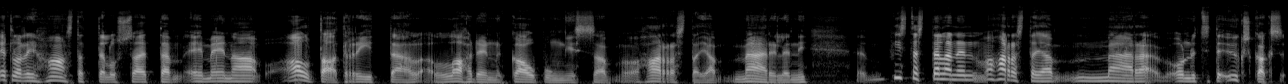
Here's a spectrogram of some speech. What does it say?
Etlarin haastattelussa, että ei meinaa altaat riittää Lahden kaupungissa harrastajamäärille, niin mistä tällainen harrastajamäärä on nyt sitten yksi, kaksi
